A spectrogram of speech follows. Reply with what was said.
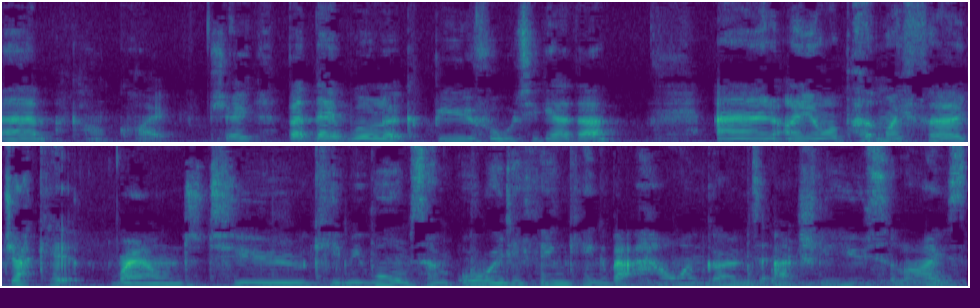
Um, I can't quite show you, but they will look beautiful together. And I know I'll put my fur jacket round to keep me warm. So I'm already thinking about how I'm going to actually utilize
